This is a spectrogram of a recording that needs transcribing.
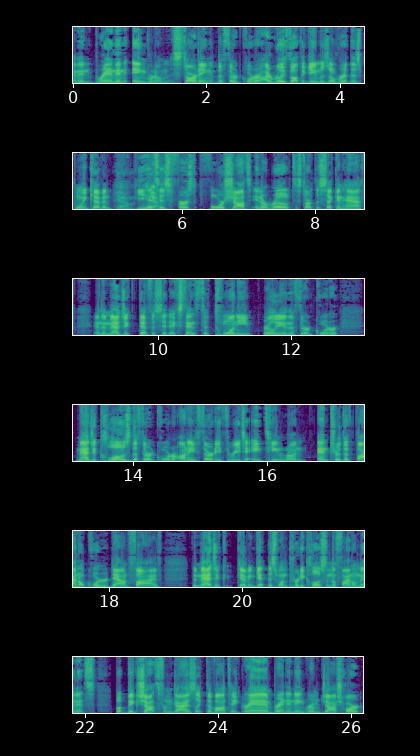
And then Brandon Ingram starting the third quarter. I really thought the game was over at this point, Kevin. Yeah, He hits yeah. his first four shots in a row to start the second half, and the Magic deficit extends to 20 early in the third quarter. Magic closed the third quarter on a 33 to 18 run, enter the final quarter down 5. The Magic, Kevin, get this one pretty close in the final minutes, but big shots from guys like Devonte Graham, Brandon Ingram, Josh Hart.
